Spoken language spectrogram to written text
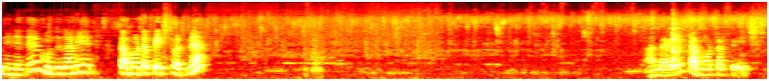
నేనైతే ముందుగానే టమోటా పేస్ట్ పట్టినా. అలాగే టమోటా పేస్ట్.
